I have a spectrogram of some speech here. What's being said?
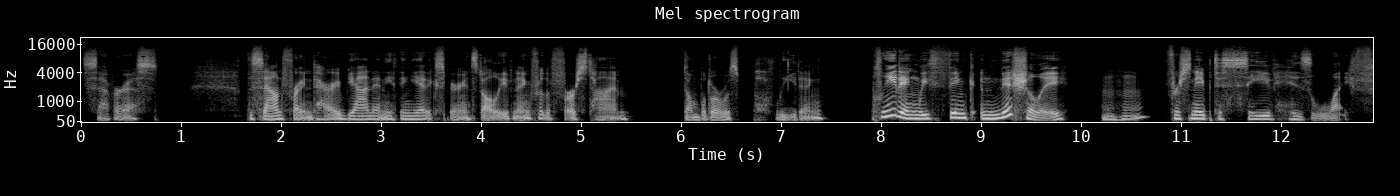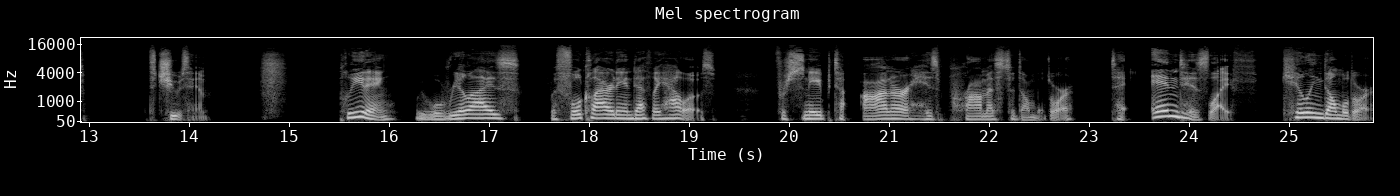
Severus. The sound frightened Harry beyond anything he had experienced all evening for the first time. Dumbledore was pleading. Pleading, we think initially, mm-hmm. for Snape to save his life, to choose him. Pleading, we will realize with full clarity in Deathly Hallows, for Snape to honor his promise to Dumbledore, to end his life, killing Dumbledore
